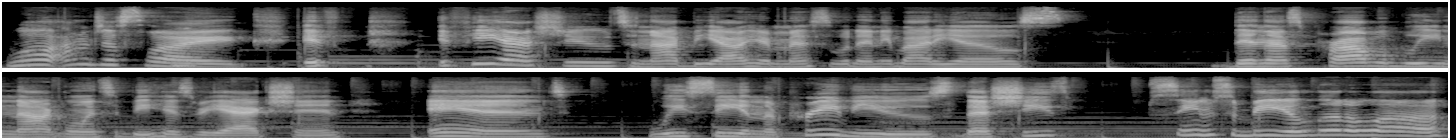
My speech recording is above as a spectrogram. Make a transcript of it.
Well, I'm just like, if if he asked you to not be out here messing with anybody else, then that's probably not going to be his reaction. And we see in the previews that she seems to be a little uh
